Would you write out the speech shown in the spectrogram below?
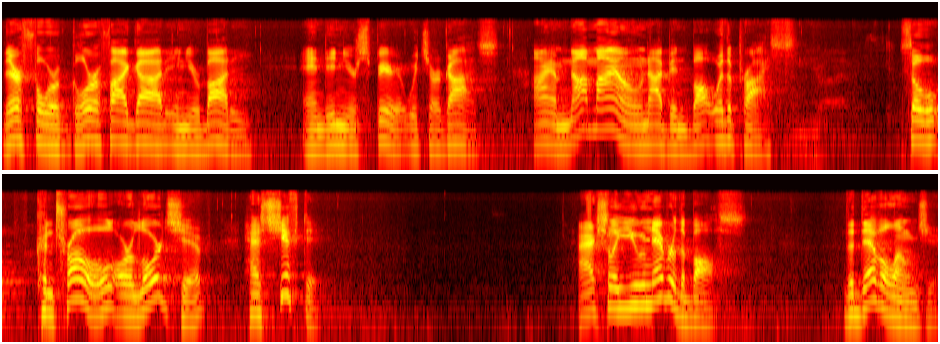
Therefore, glorify God in your body and in your spirit, which are God's. I am not my own, I've been bought with a price. So control or lordship has shifted. Actually, you were never the boss. The devil owns you.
